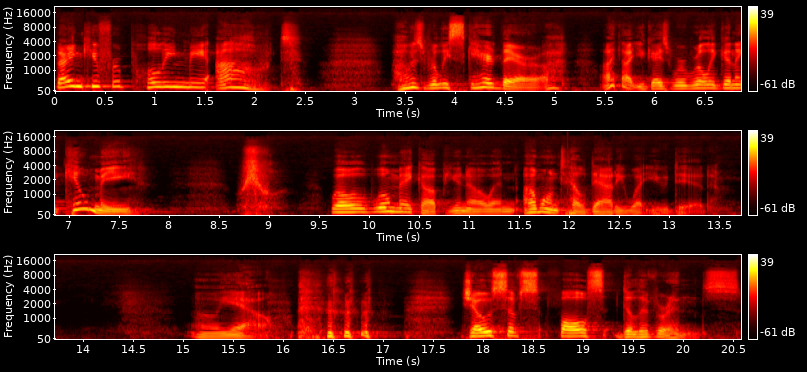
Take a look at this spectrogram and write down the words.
Thank you for pulling me out. I was really scared there. I thought you guys were really going to kill me. Whew. Well, we'll make up, you know, and I won't tell Daddy what you did. Oh, yeah. Joseph's false deliverance.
